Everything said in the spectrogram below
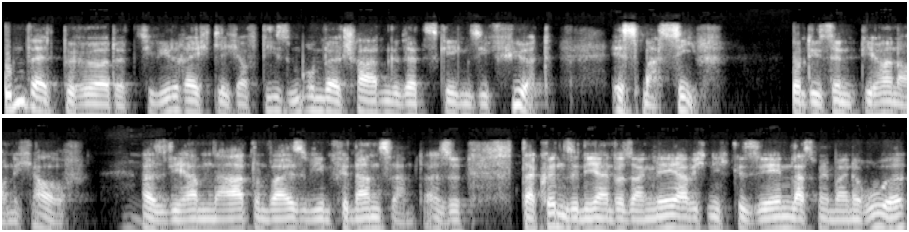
Umweltbehörde zivilrechtlich auf diesem Umweltschadengesetz gegen sie führt, ist massiv. Und die sind, die hören auch nicht auf. Hm. Also die haben eine Art und Weise wie im Finanzamt. Also da können sie nicht einfach sagen, nee, habe ich nicht gesehen, lass mir meine Ruhe.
